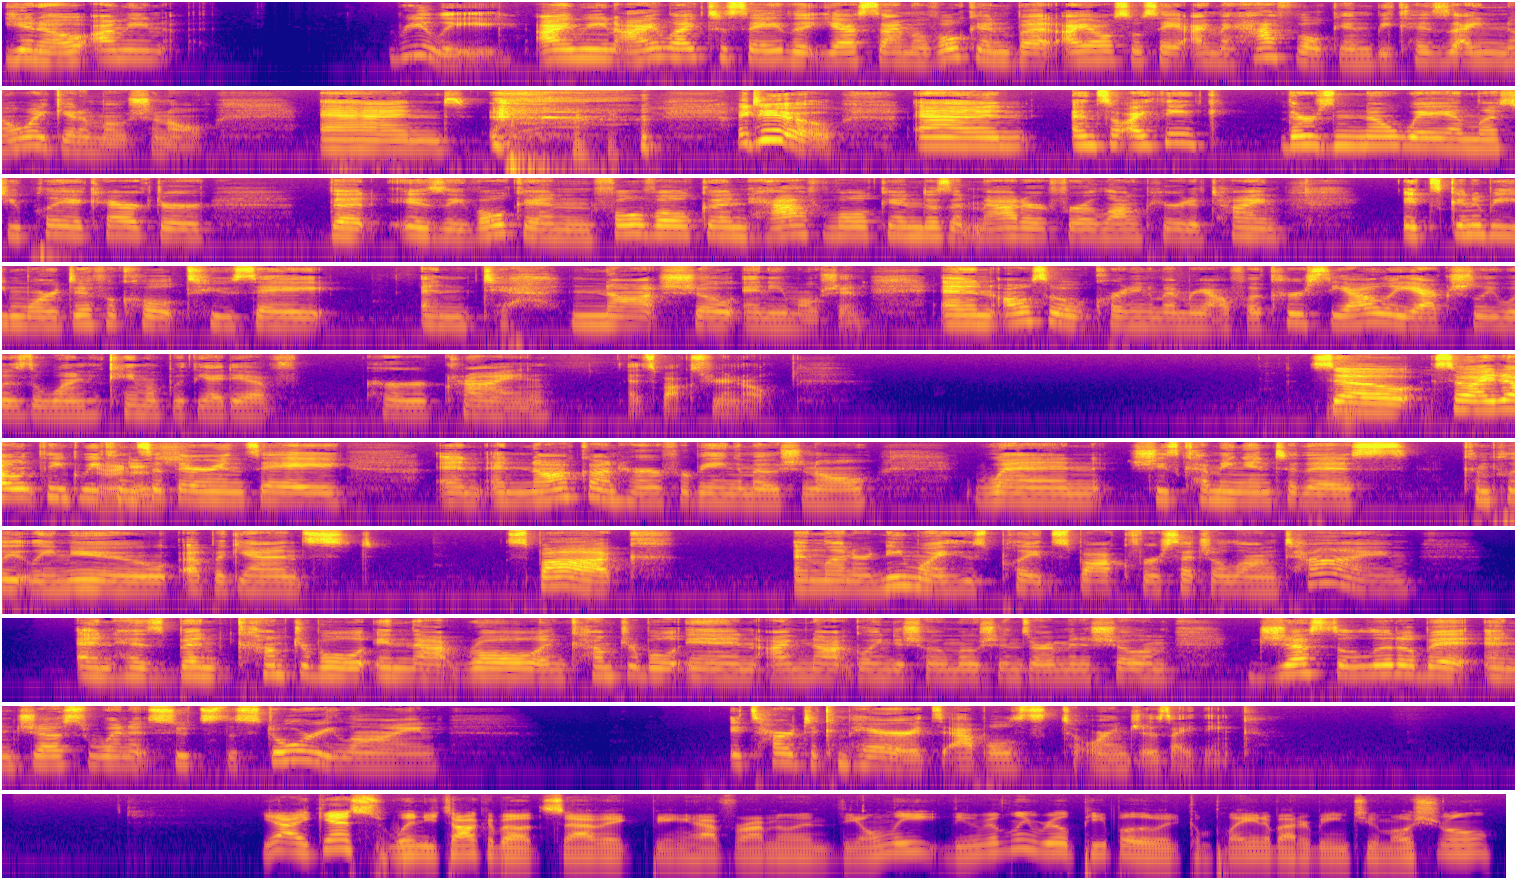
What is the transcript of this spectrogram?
You know, I mean, really. I mean, I like to say that yes, I'm a Vulcan, but I also say I'm a half Vulcan because I know I get emotional. And I do. And and so I think there's no way unless you play a character that is a Vulcan, full Vulcan, half Vulcan, doesn't matter for a long period of time, it's going to be more difficult to say and to not show any emotion. And also, according to Memory Alpha, Kirstie Alley actually was the one who came up with the idea of her crying at Spock's funeral. So, hmm. so I don't think we There can sit there and say and and knock on her for being emotional when she's coming into this completely new up against Spock and Leonard Nimoy, who's played Spock for such a long time and has been comfortable in that role and comfortable in I'm not going to show emotions or I'm going to show them just a little bit and just when it suits the storyline. It's hard to compare. It's apples to oranges, I think. Yeah, I guess when you talk about Saavik being half Romulan, the only the only real people that would complain about her being too emotional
